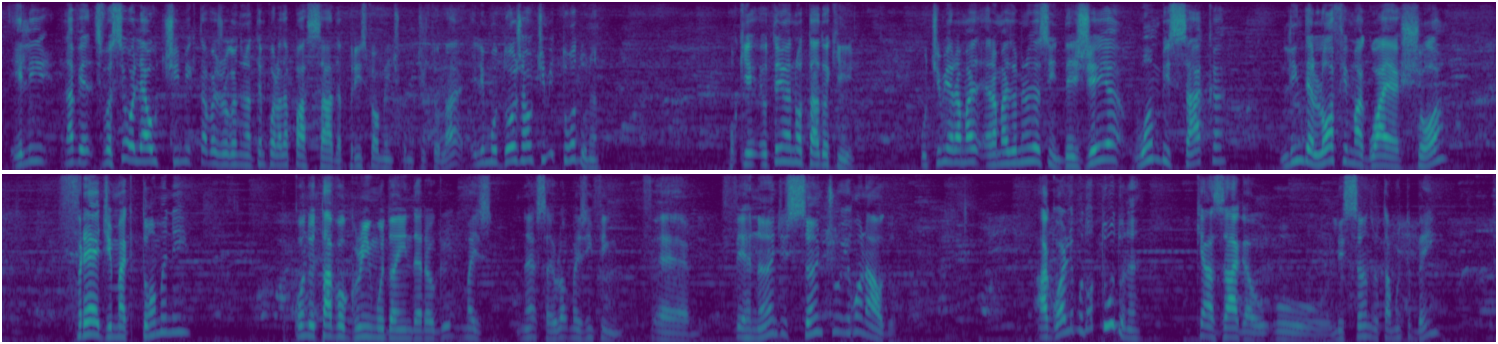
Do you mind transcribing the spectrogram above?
ele, na verdade, se você olhar o time que estava jogando na temporada passada, principalmente como titular, ele mudou já o time todo, né? Porque eu tenho anotado aqui, o time era mais, era mais ou menos assim, De Gea, Wan-Bissaka, Lindelof, Maguire, Shaw, Fred, McTominay, quando estava o Greenwood ainda era o Green, mas, né, saiu logo, mas enfim, é, Fernandes, Sancho e Ronaldo. Agora ele mudou tudo, né? Que a zaga, o, o Lissandro tá muito bem.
